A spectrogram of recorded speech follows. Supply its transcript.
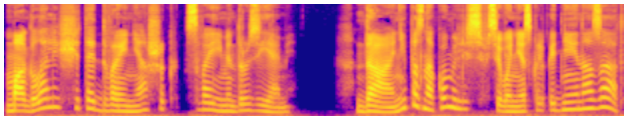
могла ли считать двойняшек своими друзьями. Да, они познакомились всего несколько дней назад,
